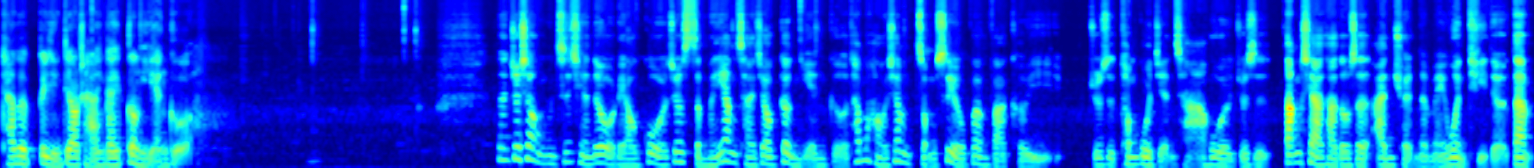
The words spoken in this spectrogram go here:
他的背景调查应该更严格。那就像我们之前都有聊过，就怎么样才叫更严格？他们好像总是有办法可以，就是通过检查，或者就是当下它都是安全的、没问题的，但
